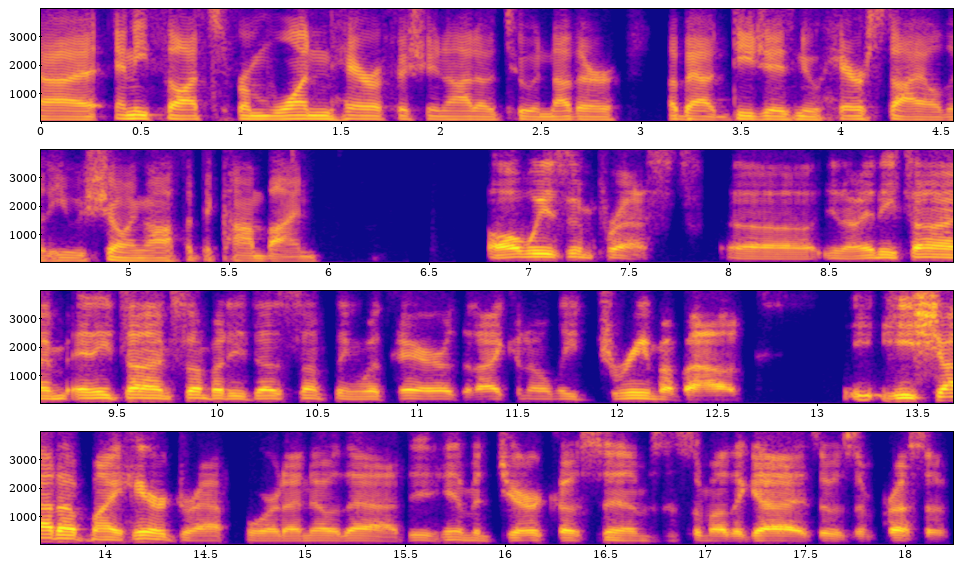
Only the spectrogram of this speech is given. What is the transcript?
Uh, any thoughts from one hair aficionado to another about dj's new hairstyle that he was showing off at the combine? Always impressed. Uh, you know anytime anytime somebody does something with hair that i can only dream about he, he shot up my hair draft board. I know that. Him and jericho sims and some other guys it was impressive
